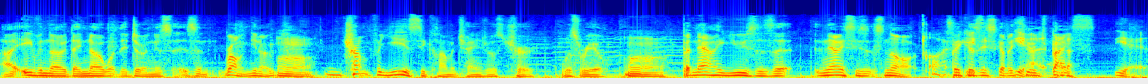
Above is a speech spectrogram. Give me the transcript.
Uh, even though they know what they're doing is, isn't wrong, you know, mm. Trump for years said climate change was true, was real, mm. but now he uses it now he says it's not oh, because he's got a yeah, huge base. Yeah,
